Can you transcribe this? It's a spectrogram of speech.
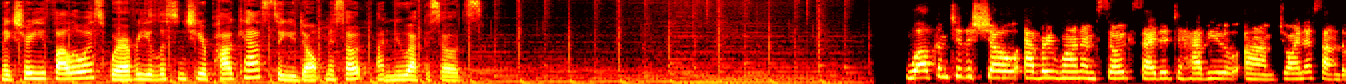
Make sure you follow us wherever you listen to your podcast so you don't miss out on new episodes. Welcome to the show, everyone. I'm so excited to have you um, join us on the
